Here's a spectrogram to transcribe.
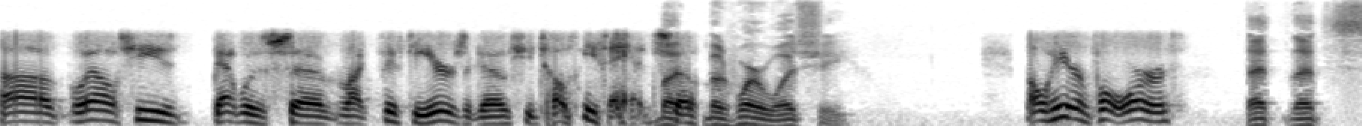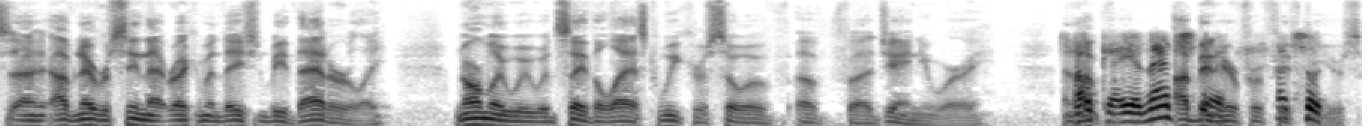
Uh, well, she that was uh, like 50 years ago. She told me that. But so, but where was she? oh, here in Fort Worth. That that's uh, I've never seen that recommendation be that early. Normally, we would say the last week or so of of uh, January. And I've- okay, and that's I've been the- here for fifty the- years.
